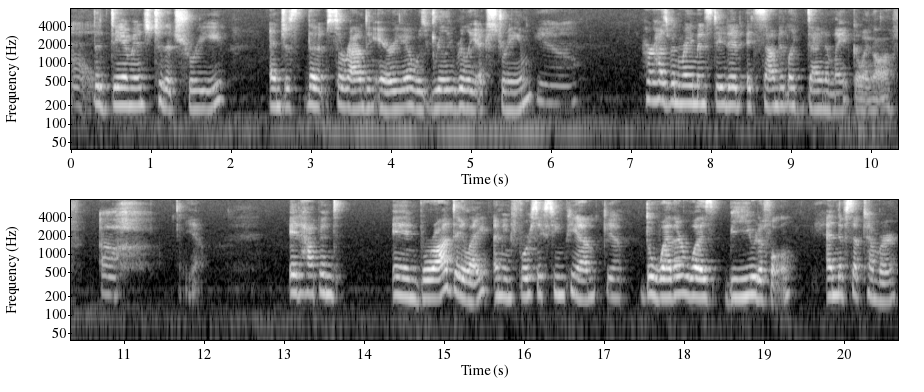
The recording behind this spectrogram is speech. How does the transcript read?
Oh. The damage to the tree and just the surrounding area was really, really extreme. Yeah. Her husband Raymond stated it sounded like dynamite going off. Oh. Yeah. It happened in broad daylight, I mean 4:16 p.m. Yeah. The weather was beautiful. End of September.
